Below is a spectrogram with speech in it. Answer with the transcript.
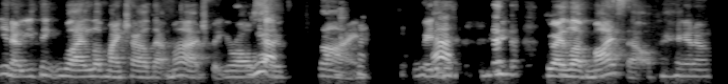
you know you think well I love my child that much, but you're also Yeah. fine. Wait Yeah. a minute. Do I love myself? You know.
